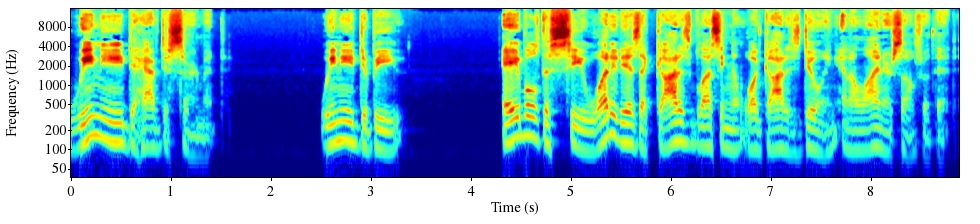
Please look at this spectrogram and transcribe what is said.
We need to have discernment. We need to be able to see what it is that God is blessing and what God is doing and align ourselves with it.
